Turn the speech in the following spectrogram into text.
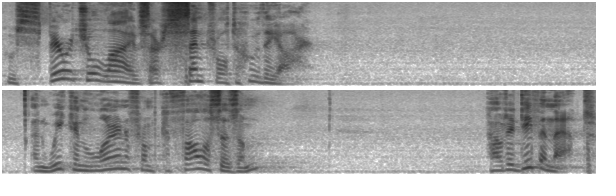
whose spiritual lives are central to who they are. And we can learn from Catholicism how to deepen that.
